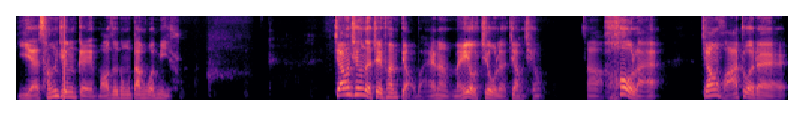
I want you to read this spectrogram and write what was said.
也曾经给毛泽东当过秘书。江青的这番表白呢，没有救了江青啊。后来江华坐在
